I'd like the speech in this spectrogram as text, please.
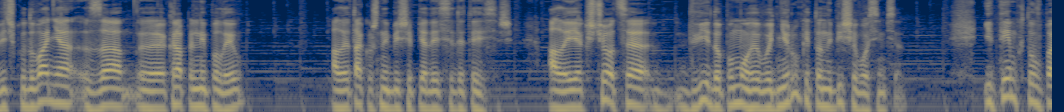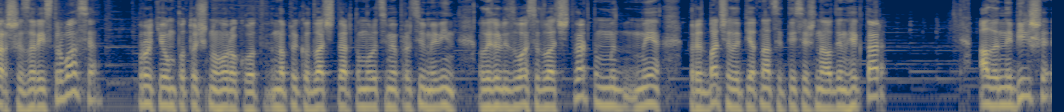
Відшкодування за крапельний полив, але також не більше 50 тисяч. Але якщо це дві допомоги в одні руки, то не більше 80. І тим, хто вперше зареєструвався протягом поточного року, от, наприклад, у 24-му році ми працюємо, він легалізувався в 24-му, ми, ми передбачили 15 тисяч на один гектар, але не більше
